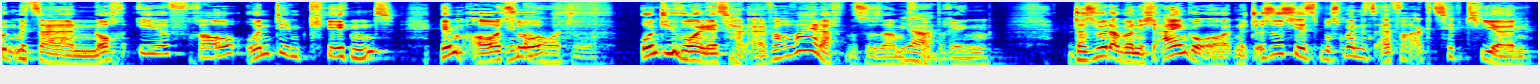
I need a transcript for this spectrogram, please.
und mit seiner Noch-Ehefrau und dem Kind im Auto. Im Auto. Und die wollen jetzt halt einfach Weihnachten zusammen Ja. verbringen. Das wird aber nicht eingeordnet. Das ist jetzt, muss man jetzt einfach akzeptieren.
